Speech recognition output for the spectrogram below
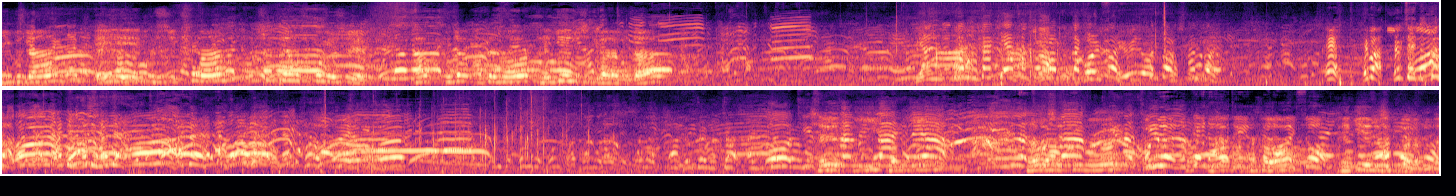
D구장 AAFC 충암 신태영 축구교실 각 구장 앞에서 대기해 주시기 바랍니다. 해 해봐 영찬 들어가 안돼 안돼 안돼 안돼 제 2경기 들어가실 팀은 정민아 여기까지 나와 돼 여기 나와 있어. 대기해 주시기 바랍니다.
